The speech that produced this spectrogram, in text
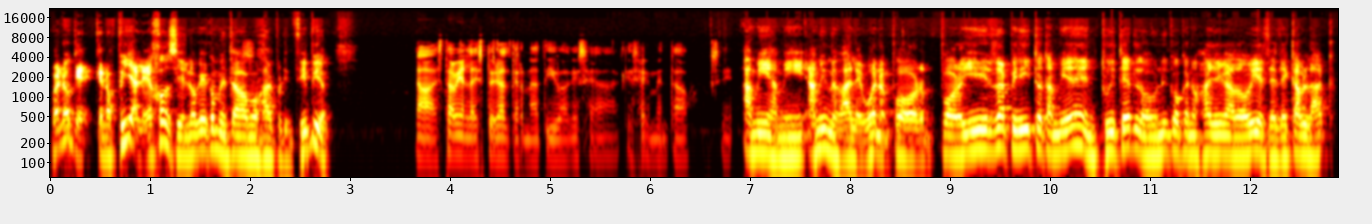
Bueno, que, nos pilla lejos, y es lo que comentábamos al principio. No, está bien la historia alternativa que se ha, que se ha inventado. A mí, a mí, a mí me vale. Bueno, por, por ir rapidito también, en Twitter lo único que nos ha llegado hoy es de Deca Black,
